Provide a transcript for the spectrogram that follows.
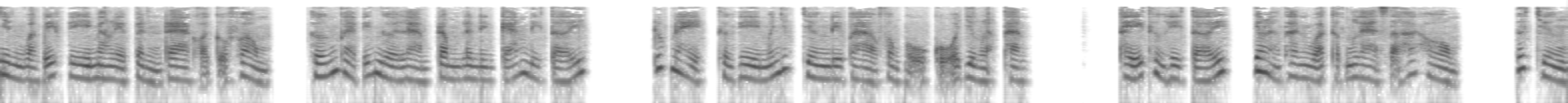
Nhìn Hoàng Bí Phi mang Lệ Bình ra khỏi cửa phòng, hướng về phía người làm trong lên điên cán đi tới. Lúc này Thường Hy mới nhấc chân đi vào phòng ngủ của Dương Lạc Thanh. Thấy Thường Hy tới, Dương Lạc Thanh quả thật là sợ hết hồn. Ước chừng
